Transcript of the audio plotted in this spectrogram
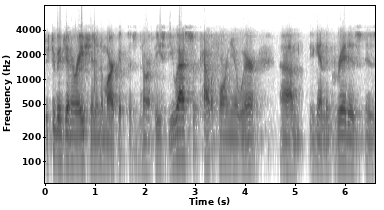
distributed generation in a market such as the Northeast U.S. or California, where Um, again, the grid is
